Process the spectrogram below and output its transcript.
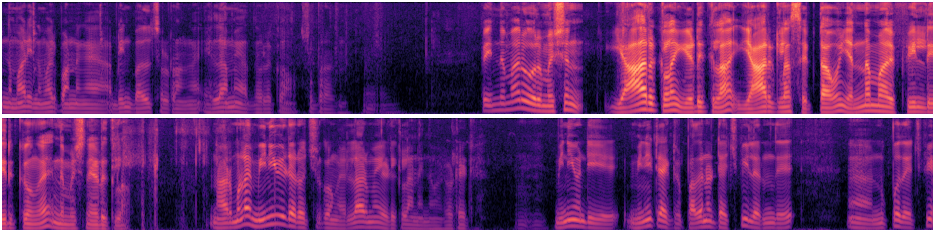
இந்த மாதிரி இந்த மாதிரி பண்ணுங்க அப்படின்னு பதில் சொல்கிறாங்க எல்லாமே அந்த அளவுக்கு சூப்பராக இருக்குங்க இப்போ இந்த மாதிரி ஒரு மிஷின் யாருக்கெல்லாம் எடுக்கலாம் யாருக்கெல்லாம் செட் ஆகும் என்ன மாதிரி ஃபீல்டு இருக்கவங்க இந்த மிஷின் எடுக்கலாம்? நார்மலாக மினி வீடர் வச்சுருக்கவங்க எல்லாருமே எடுக்கலாம்னு இந்த மாதிரி ரொட்டேட்டர் மினி வண்டி மினி டிராக்டர் பதினெட்டு ஹெச்பியிலேருந்து முப்பது ஹெச்பி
